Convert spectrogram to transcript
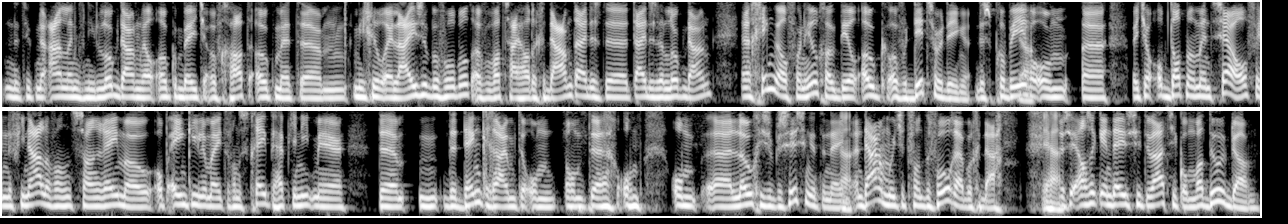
natuurlijk naar aanleiding van die lockdown wel ook een beetje over gehad. Ook met ehm, Michiel Elijzen bijvoorbeeld. Over wat zij hadden gedaan tijdens de, tijdens de lockdown. En dat ging wel voor een heel groot deel ook over dit soort dingen. Dus proberen Ja. om, eh, weet je, op dat moment zelf... in de finale van Sanremo op één kilometer van de streep... heb je niet meer de, de denkruimte om, om, te, om, om eh, logische beslissingen te nemen. Ja. En daarom moet je het van tevoren hebben gedaan. Ja. Dus als ik in deze situatie kom, wat doe ik dan?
